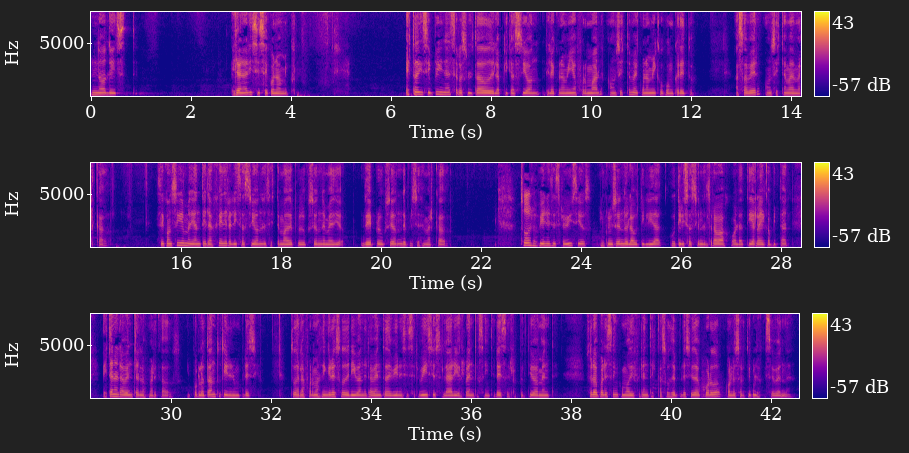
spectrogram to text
not least, El análisis económico. Esta disciplina es el resultado de la aplicación de la economía formal a un sistema económico concreto, a saber, a un sistema de mercado. Se consigue mediante la generalización del sistema de producción de, precios de mercado. Todos los bienes y servicios, incluyendo la utilización del trabajo, la tierra y el capital, están a la venta en los mercados y por lo tanto tienen un precio. Todas las formas de ingreso derivan de la venta de bienes y servicios, salarios, rentas e intereses, respectivamente. Solo aparecen como diferentes casos de precio de acuerdo con los artículos que se venden.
